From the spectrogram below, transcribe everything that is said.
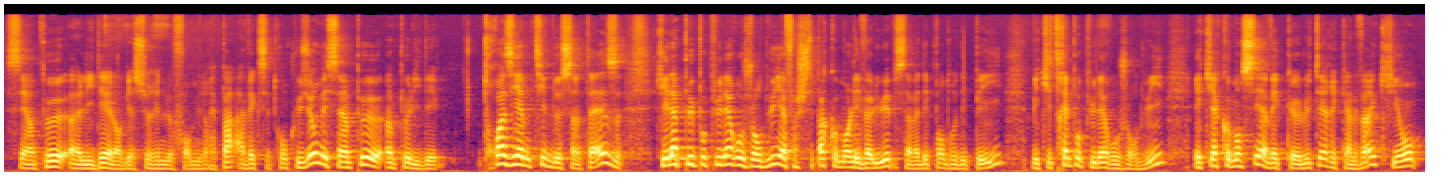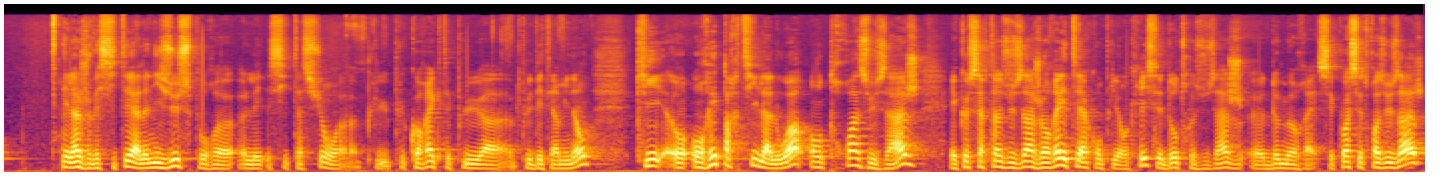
C'est un peu euh, l'idée, alors bien sûr il ne le formulerait pas avec cette conclusion, mais c'est un peu, un peu l'idée. Troisième type de synthèse, qui est la plus populaire aujourd'hui, enfin je ne sais pas comment l'évaluer, parce que ça va dépendre des pays, mais qui est très populaire aujourd'hui, et qui a commencé avec euh, Luther et Calvin, qui ont et là je vais citer Alanisus pour euh, les citations euh, plus, plus, correctes et plus, plus déterminantes, qui ont réparti la loi en trois usages, et que certains usages auraient été accomplis en Christ et d'autres usages demeuraient. C'est quoi ces trois usages?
